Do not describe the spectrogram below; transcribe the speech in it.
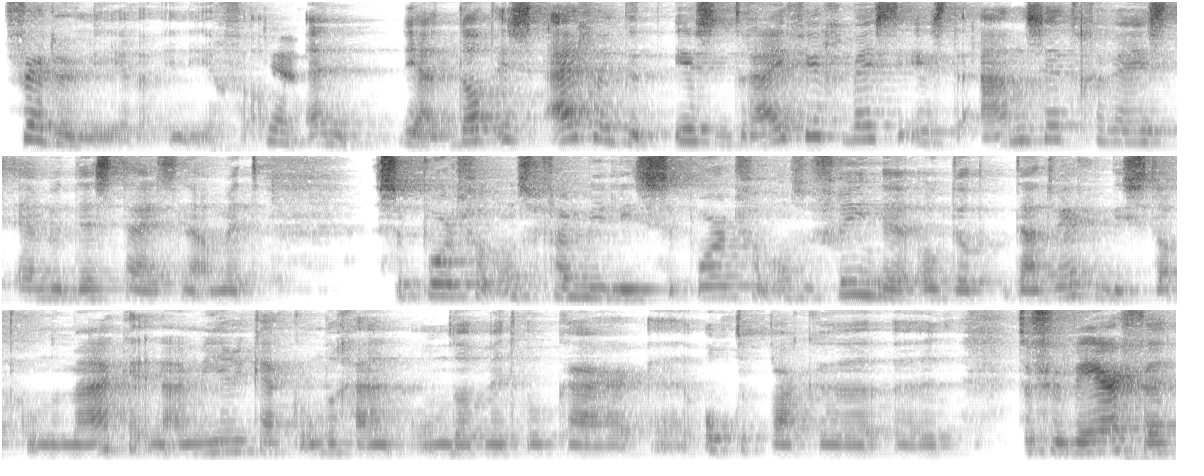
verder leren in ieder geval. En ja, dat is eigenlijk de eerste drijfveer geweest, de eerste aanzet geweest. En we destijds nou met support van onze families, support van onze vrienden, ook dat daadwerkelijk die stap konden maken en naar Amerika konden gaan om dat met elkaar uh, op te pakken, uh, te verwerven.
